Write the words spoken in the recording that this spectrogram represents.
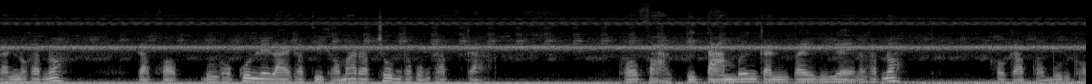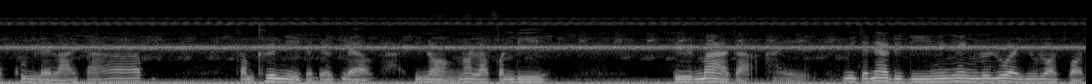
กันนะครับเนาะกับขอบบุญขอบคุณหลายๆครับ ที่เขามารับชมครับผมครับกับขอฝากติดตามเบิ่งกันไปเรื่อยๆนะครับเนาะ ขอกราบขอบุญขอบคุณหลาย ๆ ครับคำคืนนี่ก็เดิกแล้วพี่น้องนอนรับฝันดี ตื่นมากอะให้มีแต่แนวดี ๆ แห้งๆรวย ๆ อยู่รอดปลอด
